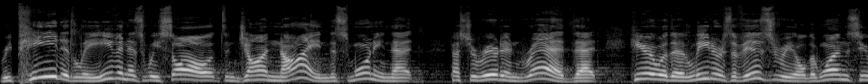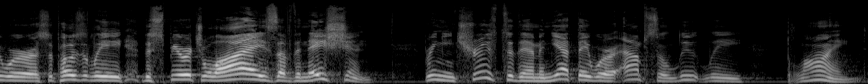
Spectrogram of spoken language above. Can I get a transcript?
Repeatedly, even as we saw in John 9 this morning, that Pastor Reardon read that here were the leaders of Israel, the ones who were supposedly the spiritual eyes of the nation, bringing truth to them, and yet they were absolutely blind.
